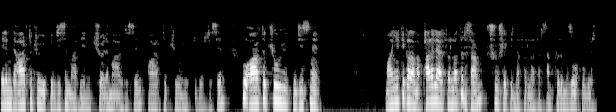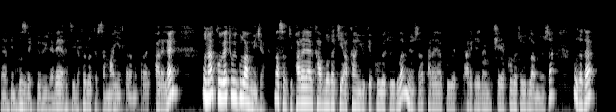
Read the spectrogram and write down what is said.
elimde artı Q yüklü bir cisim var diyelim. Şöyle mavi cisim artı Q yüklü bir cisim. Bu artı Q yüklü cismi manyetik alana paralel fırlatırsam, şu şekilde fırlatırsam, kırmızı okla gösterdiğim hız vektörüyle V hızıyla fırlatırsam manyetik alanı paralel, buna kuvvet uygulanmayacak. Nasıl ki paralel kablodaki akan yüke kuvvet uygulanmıyorsa, paralel kuvvet hareket eden şeye kuvvet uygulanmıyorsa, burada da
